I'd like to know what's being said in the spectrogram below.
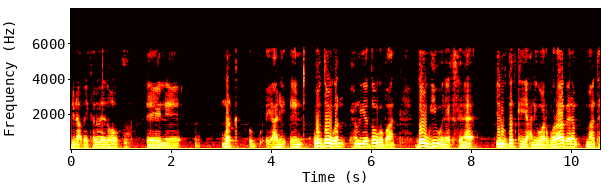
dhinac bay kala leedaho eh, marka yani dawgan xun iyo dawga baan dawgii wanaagsanaa inuu dadka yani war waraabana maanta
